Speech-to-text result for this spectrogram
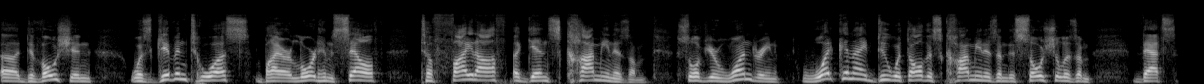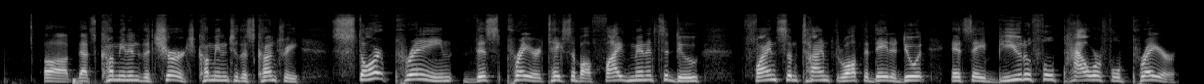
uh, devotion was given to us by our Lord Himself to fight off against communism. So if you're wondering, what can I do with all this communism, this socialism that's uh, that's coming into the church, coming into this country, start praying this prayer. It takes about five minutes to do. Find some time throughout the day to do it. It's a beautiful, powerful prayer.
